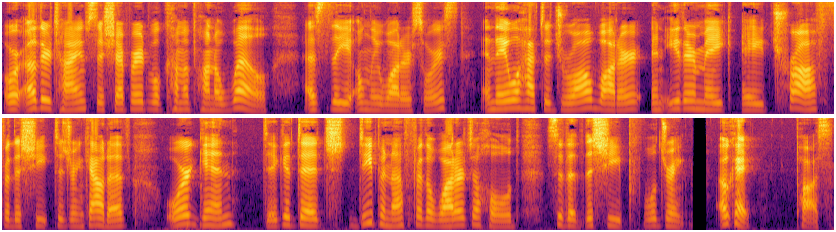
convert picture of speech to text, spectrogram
Or other times the shepherd will come upon a well as the only water source, and they will have to draw water and either make a trough for the sheep to drink out of, or again dig a ditch deep enough for the water to hold so that the sheep will drink. Okay, pause.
